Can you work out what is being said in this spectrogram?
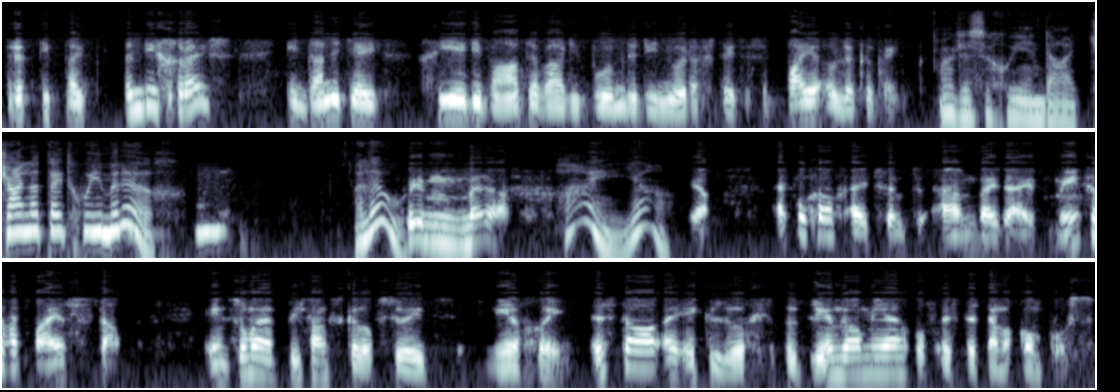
Druk die pyp in die gruis en dan het jy gee jy die water waar die boom dit die nodigste het. Dit is 'n baie oulike wenk. O, oh, dis 'n goeie en daai. Charlotte, goeiemiddag. Hallo. Goeiemiddag. Hi, ja. Ja. Ek wil graag uitvind um, by die mense wat baie stap en sommer 'n piesangskil of so iets neergooi. Is daar 'n ekologiese probleem daarmee of is dit net maar kompos?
